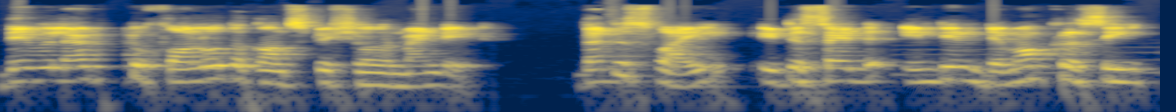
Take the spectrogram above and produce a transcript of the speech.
They will have to follow the constitutional mandate. That is why it is said Indian democracy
